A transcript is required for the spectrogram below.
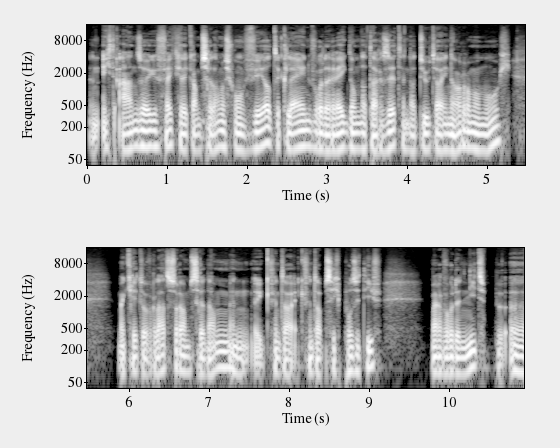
een echt aanzuigeffect. Gelijk Amsterdam is gewoon veel te klein voor de rijkdom dat daar zit en dat duwt dat enorm omhoog. Maar ik reed over laatst door Amsterdam en ik vind dat, ik vind dat op zich positief. Maar voor de niet, uh,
